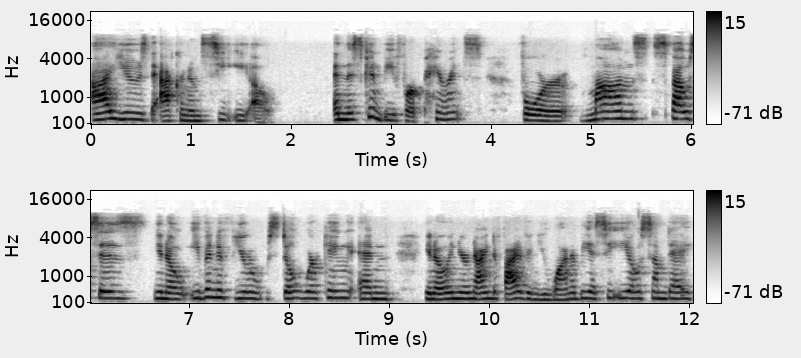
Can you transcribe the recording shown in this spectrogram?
I use the acronym CEO. And this can be for parents, for moms, spouses, you know, even if you're still working and, you know, in your nine to five and you want to be a CEO someday,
